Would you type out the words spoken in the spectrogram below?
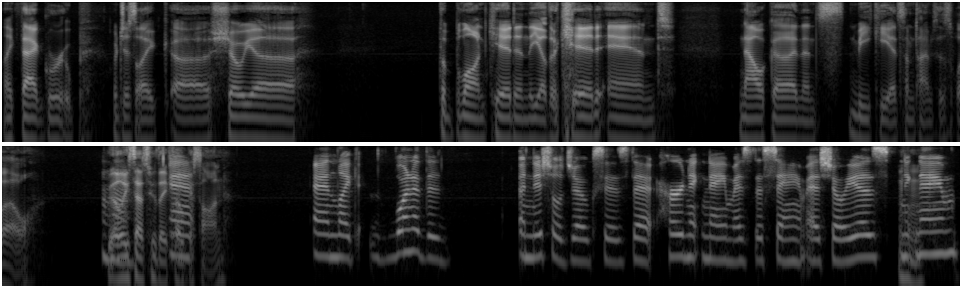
like that group, which is like uh Shoya the blonde kid and the other kid and Naoka and then Miki at sometimes as well. At Mhm. least that's who they And- focus on. And like one of the initial jokes is that her nickname is the same as Shoya's Mhm. nickname.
